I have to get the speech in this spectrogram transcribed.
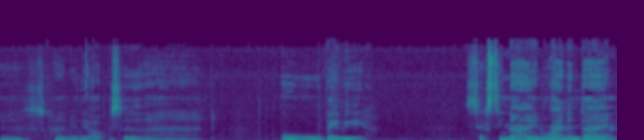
Just kind of do the opposite of that. Ooh, baby. 69, wine and dine.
